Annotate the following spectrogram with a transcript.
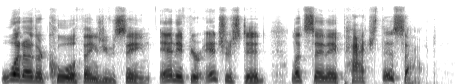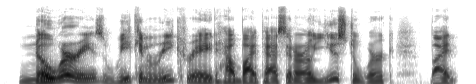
what other cool things you've seen. And if you're interested, let's say they patch this out no worries. We can recreate how bypass NRO used to work by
